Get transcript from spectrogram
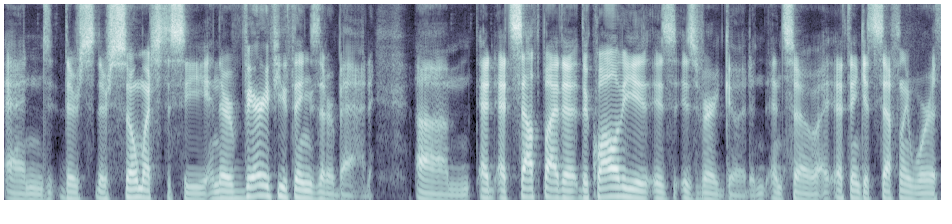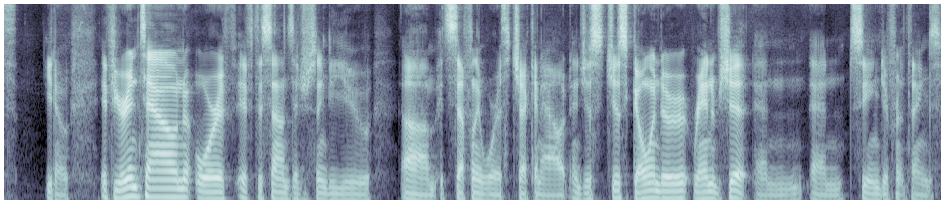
And there's there's so much to see, and there are very few things that are bad. um, at, at South by the the quality is is very good, and and so I, I think it's definitely worth you know if you're in town or if if this sounds interesting to you, um, it's definitely worth checking out and just just going to random shit and and seeing different things.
